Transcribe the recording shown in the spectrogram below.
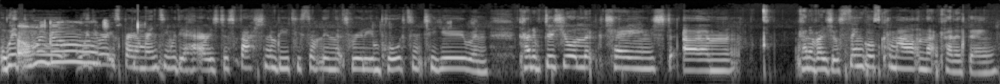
with, oh your, with your experimenting with your hair, is just fashion and beauty something that's really important to you? And kind of does your look change um, kind of as your singles come out and that kind of thing?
